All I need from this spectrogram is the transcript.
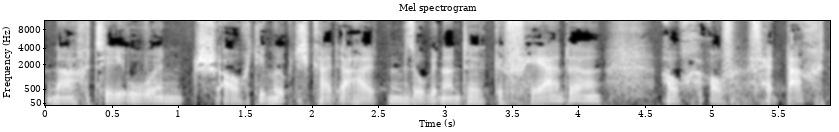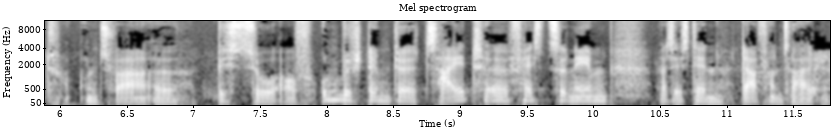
nach CDU-Wunsch auch die Möglichkeit erhalten, sogenannte Gefährder auch auf Verdacht und zwar äh, bis zu auf unbestimmte Zeit äh, festzunehmen. Was ist denn davon zu halten?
